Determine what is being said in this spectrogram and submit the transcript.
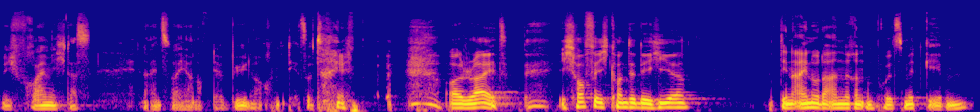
Und ich freue mich, das in ein, zwei Jahren auf der Bühne auch mit dir zu teilen. Alright. Ich hoffe, ich konnte dir hier den ein oder anderen Impuls mitgeben.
